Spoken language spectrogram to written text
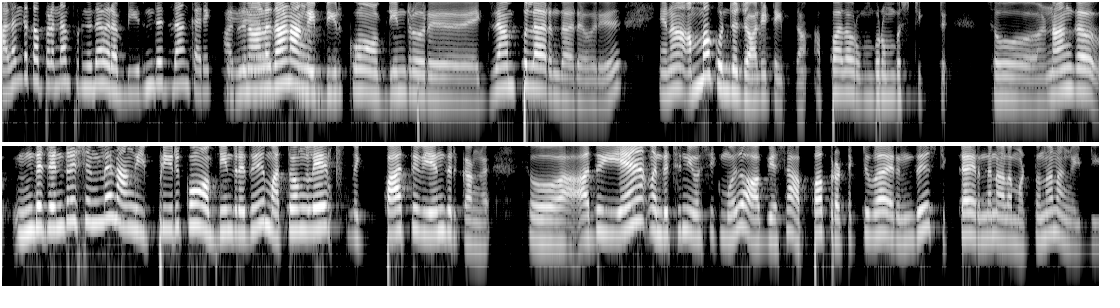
வளர்ந்ததுக்கப்புறம் தான் புரிஞ்சது அவர் அப்படி இருந்தது தான் கரெக்ட் அதனால தான் நாங்கள் இப்படி இருக்கோம் அப்படின்ற ஒரு எக்ஸாம்பிளாக இருந்தார் அவர். ஏன்னா அம்மா கொஞ்சம் ஜாலி டைப் தான். அப்பா தான் ரொம்ப ரொம்ப ஸ்ட்ரிக்ட்டு ஸோ நாங்கள் இந்த ஜென்ரேஷனில் நாங்கள் இப்படி இருக்கோம் அப்படின்றது மற்றவங்களே லைக் பார்த்து வியந்திருக்காங்க. ஸோ அது ஏன் வந்துச்சுன்னு யோசிக்கும் போது ஆப்வியஸாக அப்பா ப்ரொடெக்டிவாக இருந்து ஸ்ட்ரிக்டாக இருந்தனால மட்டும்தான் நாங்கள் இப்படி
